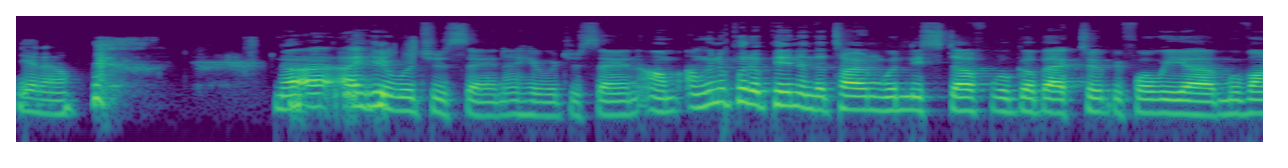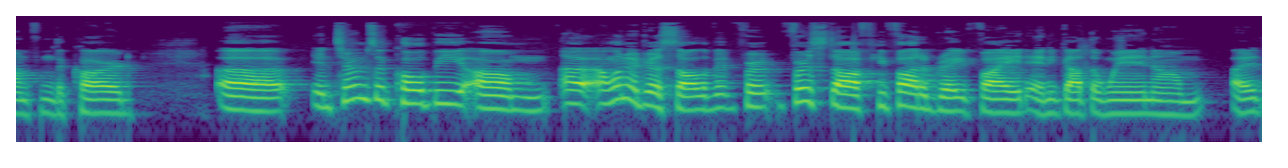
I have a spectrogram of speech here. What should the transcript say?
you know. no, I, I, hear what you're saying. I hear what you're saying. Um, I'm gonna put a pin in the Tyron Woodley stuff. We'll go back to it before we uh, move on from the card. Uh, in terms of Colby, um, I, I want to address all of it. For, first off, he fought a great fight and he got the win. Um, I,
